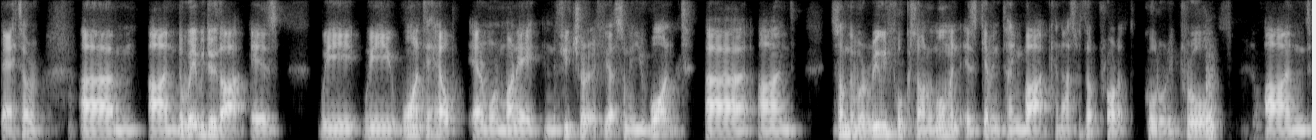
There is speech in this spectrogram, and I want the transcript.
better. Um, and the way we do that is we we want to help earn more money in the future if that's something you want. Uh, and something we're really focused on at the moment is giving time back, and that's with our product Go Pro. And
